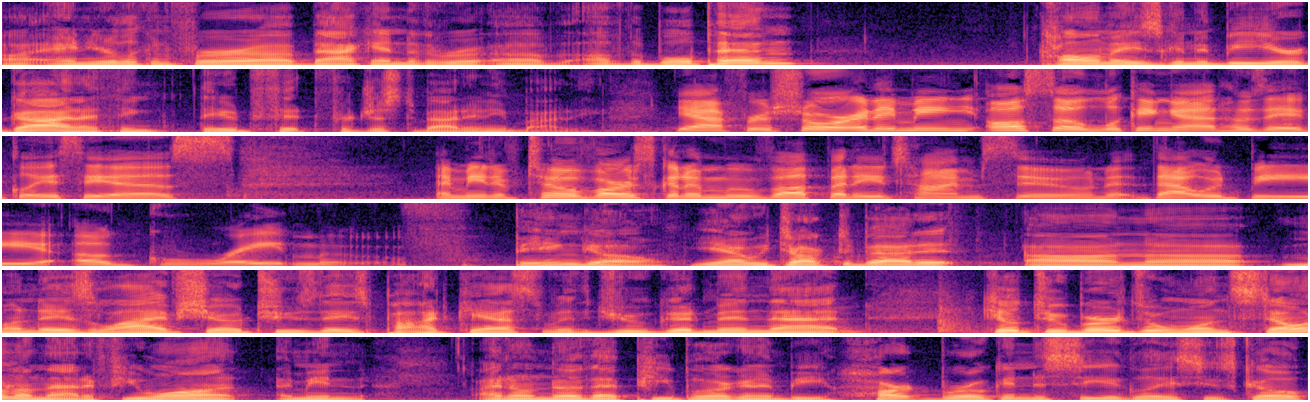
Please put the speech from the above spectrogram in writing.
uh, and you're looking for a back end of the, of, of the bullpen, Colome is going to be your guy. And I think they would fit for just about anybody. Yeah, for sure. And I mean, also looking at Jose Iglesias, I mean, if Tovar's going to move up anytime soon, that would be a great move. Bingo. Yeah, we talked about it on uh, Monday's live show, Tuesday's podcast with Drew Goodman. That kill two birds with one stone on that. If you want, I mean, I don't know that people are going to be heartbroken to see Iglesias go.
